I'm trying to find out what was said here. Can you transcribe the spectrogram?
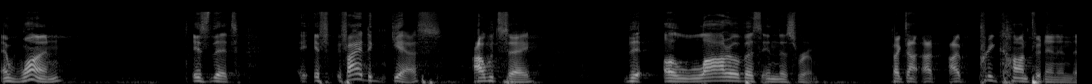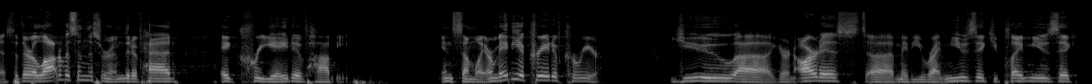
And one is that if, if I had to guess, I would say that a lot of us in this room, in fact, I, I, I'm pretty confident in this, that there are a lot of us in this room that have had a creative hobby in some way, or maybe a creative career you uh, you're an artist uh, maybe you write music you play music.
